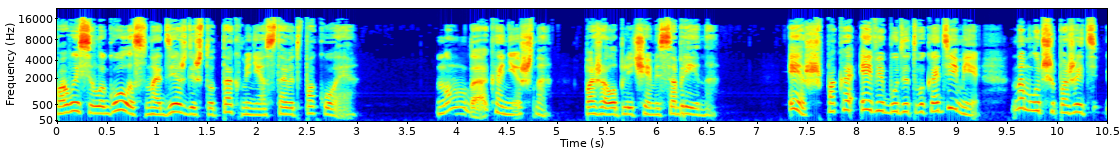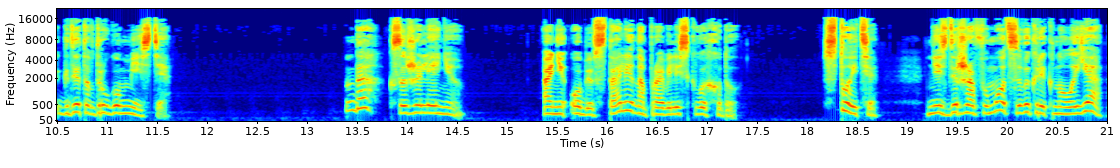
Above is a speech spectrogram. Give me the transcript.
Повысила голос в надежде, что так меня оставят в покое. Ну да, конечно, пожала плечами Сабрина. Эш, пока Эви будет в академии, нам лучше пожить где-то в другом месте. Да, к сожалению. Они обе встали и направились к выходу. «Стойте!» Не сдержав эмоций, выкрикнула я,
